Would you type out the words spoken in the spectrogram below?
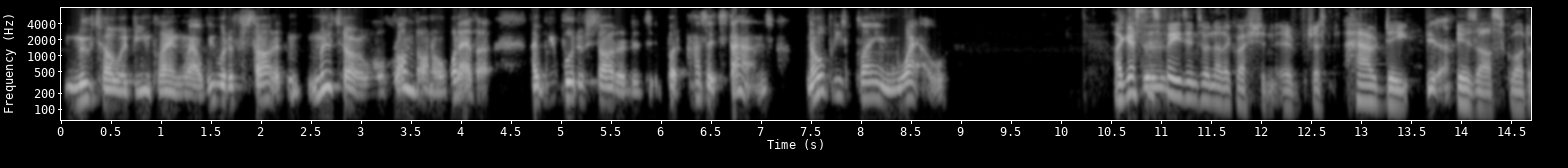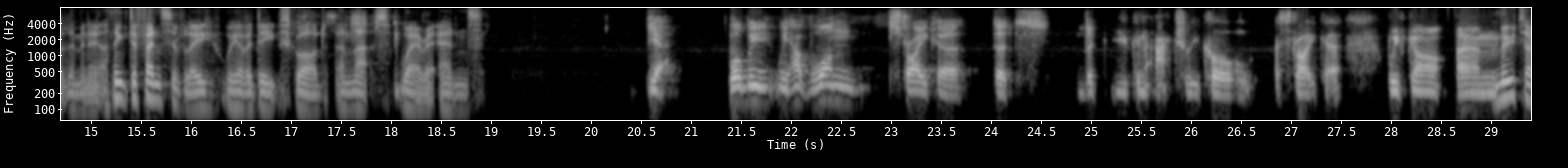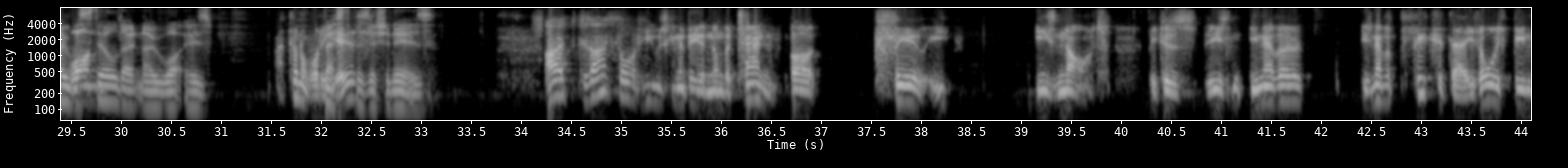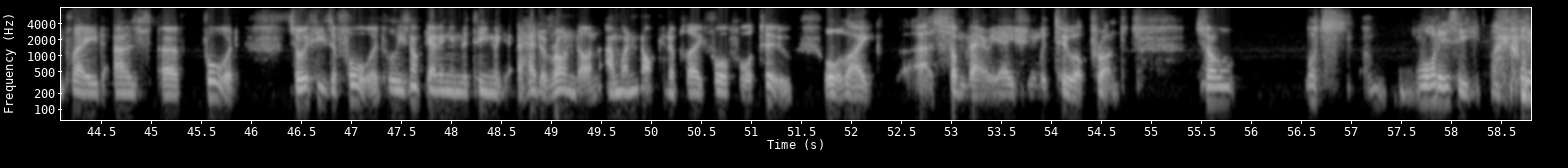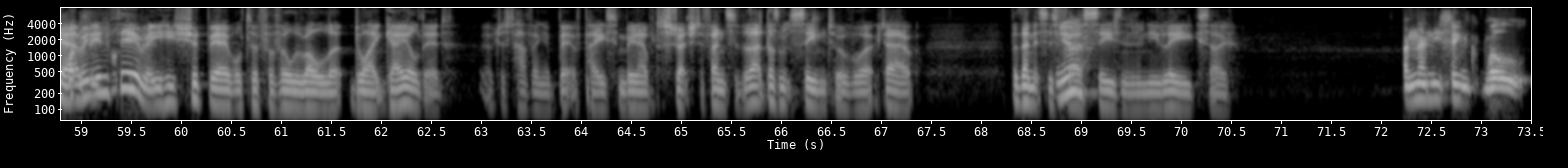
Muto had been playing well, we would have started Muto or Rondon or whatever. Like we would have started, it. but as it stands, nobody's playing well. I guess this feeds into another question of just how deep Yeah. is our squad at the minute. I think defensively we have a deep squad, and that's where it ends. Yeah. Well, we we have one striker that's that you can actually call a striker. We've got um, Muto, we one- still don't know what his I don't know what best he is. position is. I because I thought he was going to be a number ten, but clearly he's not because he's he never he's never featured there. He's always been played as a forward. So if he's a forward, well, he's not getting in the team ahead of Rondon, and we're not going to play four four two or like uh, some variation with two up front. So what's what is he? Like, Yeah, I mean, in theory, he should be able to fulfil the role that Dwight Gayle did of just having a bit of pace and being able to stretch defensive, but that doesn't seem to have worked out. But then it's his Yeah. first season in a new league, so And then you think, well,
